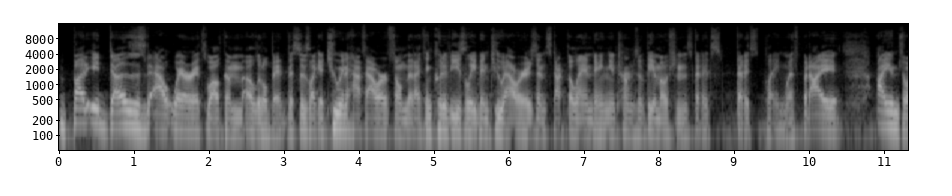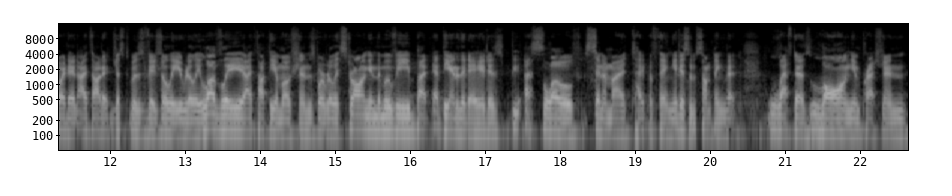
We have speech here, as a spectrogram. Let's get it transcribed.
but it does outwear its welcome a little bit. This is like a two and a half hour film that I think could have easily been two hours and stuck the landing in terms of the emotions that it's that it's playing with. But I I enjoyed it. I thought it just was visually really lovely. I thought the emotions were really strong in the movie. But at the end of the day, it is a slow cinema type of thing. It isn't something that left a long impression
